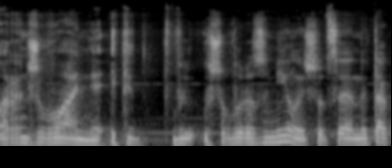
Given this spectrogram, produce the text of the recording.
аранжування. і ти ви щоб ви розуміли, що це не так.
